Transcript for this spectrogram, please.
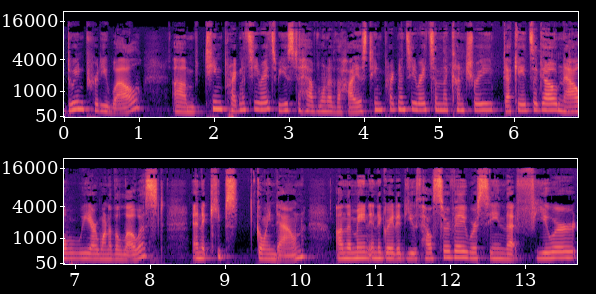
doing pretty well. Um, teen pregnancy rates, we used to have one of the highest teen pregnancy rates in the country decades ago. Now we are one of the lowest, and it keeps going down. On the Maine Integrated Youth Health Survey, we're seeing that fewer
